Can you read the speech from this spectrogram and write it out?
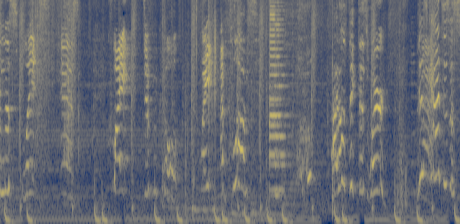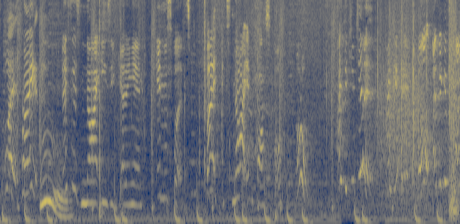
in the splits is quite difficult. Wait, I'm close. I don't think this worked. This counts as a split, right? This is not easy getting in in the splits, but it's not impossible. Oh, I think you did it. I did it. Well, I think it's time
